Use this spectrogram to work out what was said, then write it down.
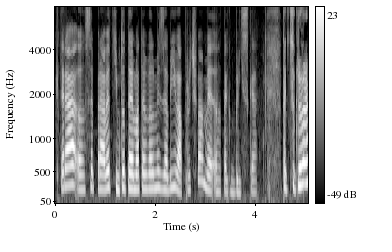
která eh, se právě tímto tématem velmi zabývá. Proč vám je eh, tak blízké? Tak cukrovar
